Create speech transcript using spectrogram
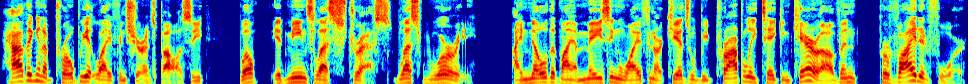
having an appropriate life insurance policy well, it means less stress, less worry. I know that my amazing wife and our kids will be properly taken care of and provided for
